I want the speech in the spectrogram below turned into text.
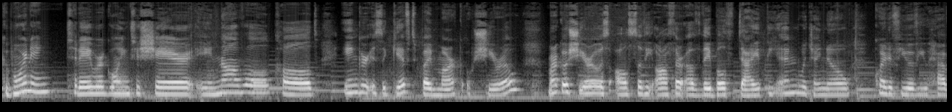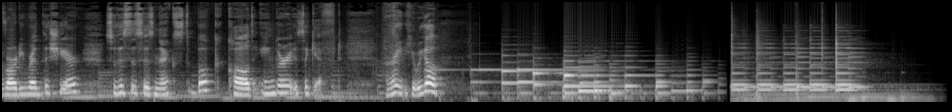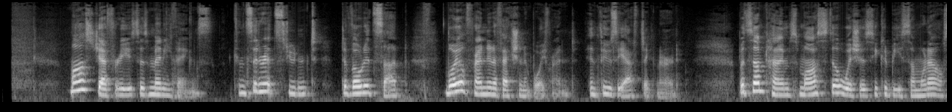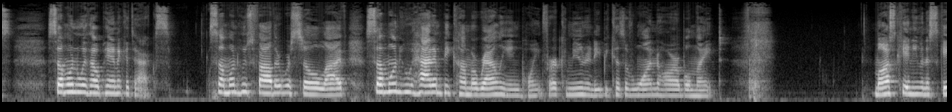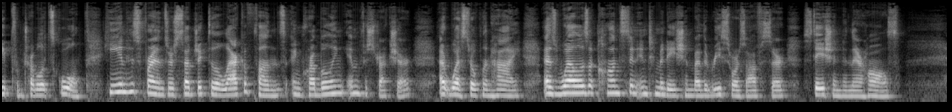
Good morning. Today we're going to share a novel called Anger is a Gift by Mark Oshiro. Mark Oshiro is also the author of They Both Die at the End, which I know quite a few of you have already read this year. So this is his next book called Anger is a Gift. All right, here we go. Moss Jeffries is many things considerate student devoted son, loyal friend and affectionate boyfriend, enthusiastic nerd. But sometimes Moss still wishes he could be someone else, someone without panic attacks, someone whose father were still alive, someone who hadn't become a rallying point for a community because of one horrible night. Moss can't even escape from trouble at school. He and his friends are subject to the lack of funds and crumbling infrastructure at West Oakland High, as well as a constant intimidation by the resource officer stationed in their halls.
